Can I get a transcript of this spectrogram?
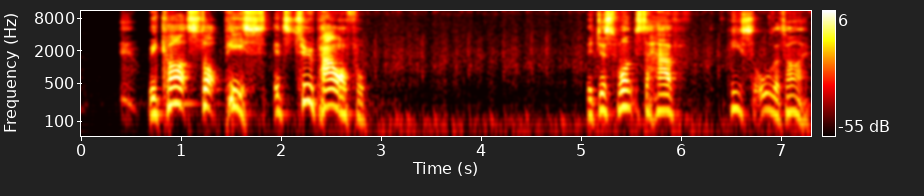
we can't stop peace. It's too powerful. It just wants to have peace all the time.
